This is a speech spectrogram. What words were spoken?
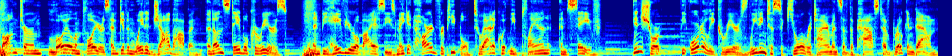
Long term, loyal employers have given way to job hopping and unstable careers, and behavioral biases make it hard for people to adequately plan and save. In short, the orderly careers leading to secure retirements of the past have broken down,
